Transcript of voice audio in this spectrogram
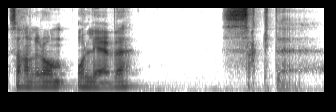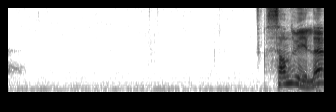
så handler det om å leve sakte. Sann hvile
